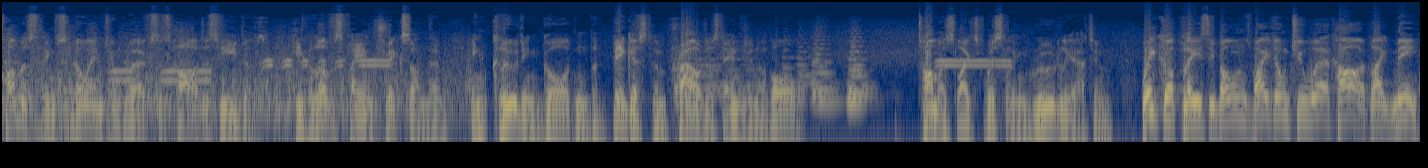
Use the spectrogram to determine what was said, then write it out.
Thomas thinks no engine works as hard as he does. He loves playing tricks on them, including Gordon, the biggest and proudest engine of all. Thomas likes whistling rudely at him. Wake up, lazy bones, why don't you work hard like me?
